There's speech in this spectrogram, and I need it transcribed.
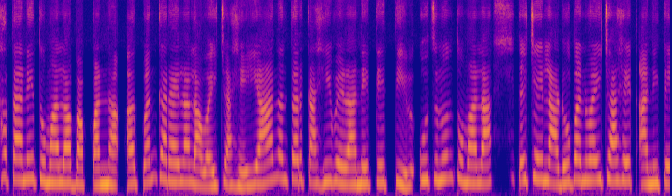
हाताने तुम्हाला बाप्पांना अर्पण करायला लावायचे आहे. यानंतर काही वेळाने ते तीळ उचलून तुम्हाला त्याचे लाडू बनवायचे आहेत आणि ते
